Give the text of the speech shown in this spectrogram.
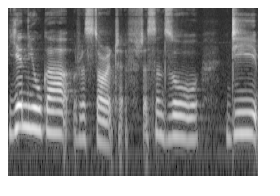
Yin Yoga, Restorative. Das sind so die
